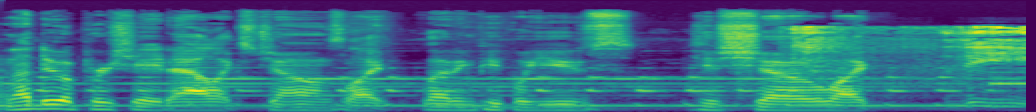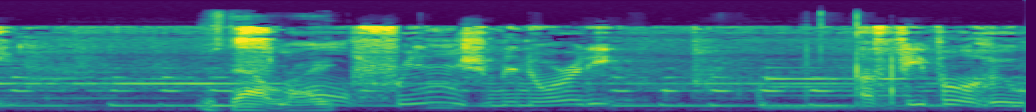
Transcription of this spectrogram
And I do appreciate Alex Jones like letting people use his show like the just outright small fringe minority of people who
